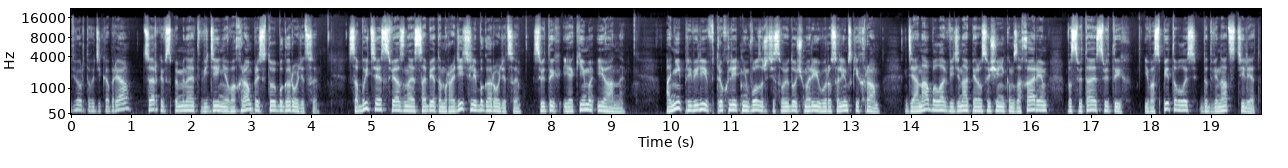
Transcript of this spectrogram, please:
Четвертого декабря церковь вспоминает введение во храм Пресвятой Богородицы. Событие, связанное с обетом родителей Богородицы, святых Иакима и Анны. Они привели в трехлетнем возрасте свою дочь Марию в Иерусалимский храм, где она была введена первосвященником Захарием во святая святых и воспитывалась до 12 лет.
